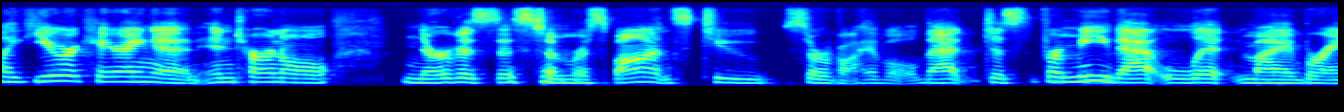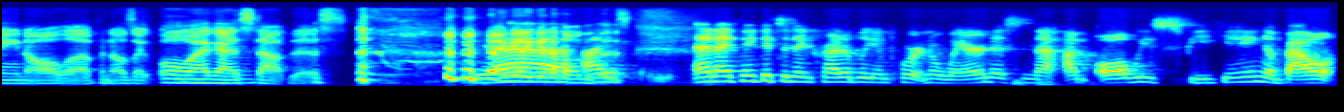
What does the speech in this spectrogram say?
like you are carrying an internal nervous system response to survival. That just for me, mm-hmm. that lit my brain all up. And I was like, oh, I gotta mm-hmm. stop this. yeah, I gotta get a hold of I, this. And I think it's an incredibly important awareness, and that I'm always speaking about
